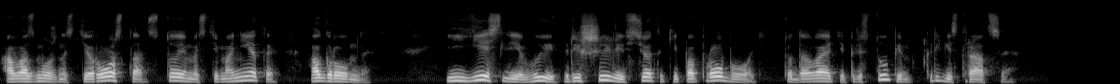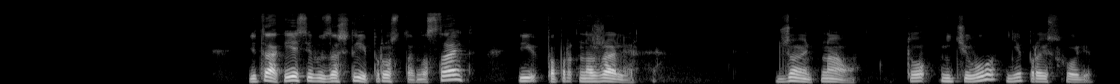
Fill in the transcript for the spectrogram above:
а возможности роста стоимости монеты огромны. И если вы решили все-таки попробовать, то давайте приступим к регистрации. Итак, если вы зашли просто на сайт и нажали Join Now, то ничего не происходит.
